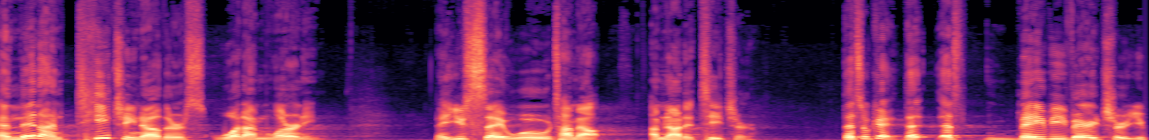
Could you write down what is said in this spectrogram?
And then I'm teaching others what I'm learning. Now you say, whoa, time out. I'm not a teacher. That's okay. That, that's maybe very true. You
